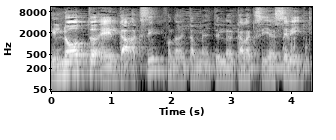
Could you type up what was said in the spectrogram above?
il Note e il Galaxy, fondamentalmente il Galaxy S20 esatto.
